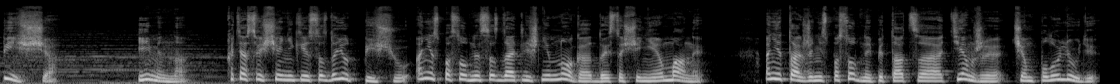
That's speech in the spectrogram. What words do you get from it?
Пища. Именно. Хотя священники создают пищу, они способны создать лишь немного до истощения маны. Они также не способны питаться тем же, чем полулюди.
